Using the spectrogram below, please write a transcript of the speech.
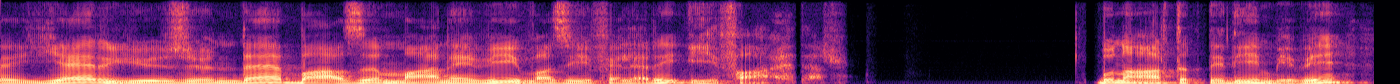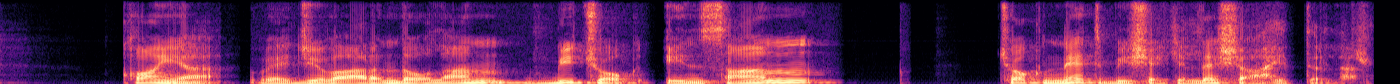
yeryüzünde bazı manevi vazifeleri ifa eder. Buna artık dediğim gibi Konya ve civarında olan birçok insan çok net bir şekilde şahittirler.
